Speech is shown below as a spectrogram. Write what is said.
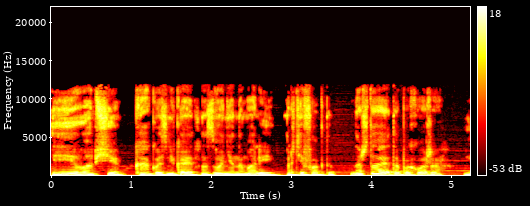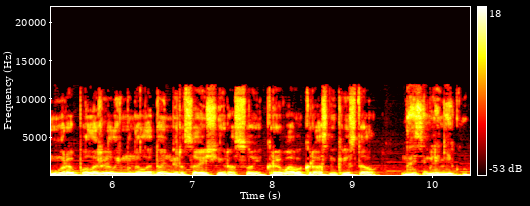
«И вообще, как возникает название аномалий, артефактов? На что это похоже?» Мура положил ему на ладонь мерцающий росой кроваво-красный кристалл. «На землянику».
